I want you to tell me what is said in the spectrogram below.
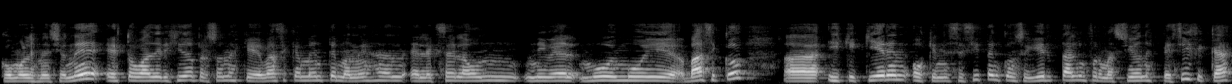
Como les mencioné, esto va dirigido a personas que básicamente manejan el Excel a un nivel muy, muy básico ah, y que quieren o que necesitan conseguir tal información específica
